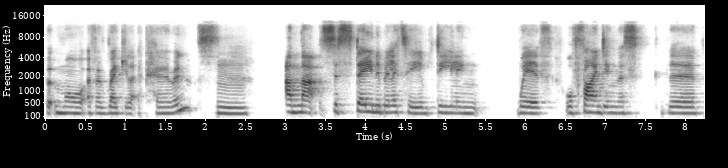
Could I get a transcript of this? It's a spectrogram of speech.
but more of a regular occurrence Mm. and that sustainability of dealing with or finding this the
